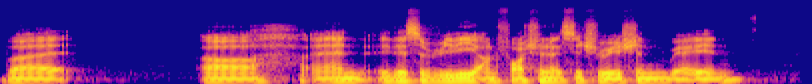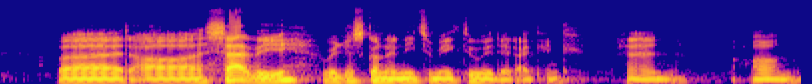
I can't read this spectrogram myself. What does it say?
But uh, and it is a really unfortunate situation we're in. But uh, sadly, we're just gonna need to make do with it. I think, and um,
